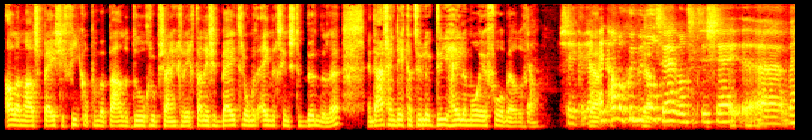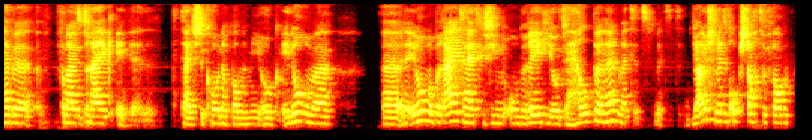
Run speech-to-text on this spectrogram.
allemaal specifiek op een bepaalde doelgroep zijn gericht, dan is het beter om het enigszins te bundelen. En daar zijn dit natuurlijk drie hele mooie voorbeelden van. Ja. Zeker, ja. En allemaal goed bedoeld, hè? Want het is, uh, we hebben vanuit het Rijk uh, tijdens de coronapandemie ook enorme, uh, een enorme bereidheid gezien om de regio te helpen. Hè? Met het, met het, juist met het opstarten van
